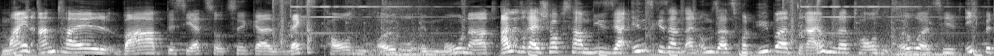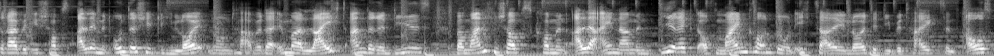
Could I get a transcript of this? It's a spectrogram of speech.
Mein Anteil war bis jetzt so circa 6.000 Euro im Monat. Alle drei Shops haben dieses Jahr insgesamt einen Umsatz von über 300.000 Euro erzielt. Ich betreibe die Shops alle mit unterschiedlichen Leuten und habe da immer leicht andere Deals. Bei manchen Shops kommen alle Einnahmen direkt auf mein Konto und ich zahle die Leute, die beteiligt sind, aus.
